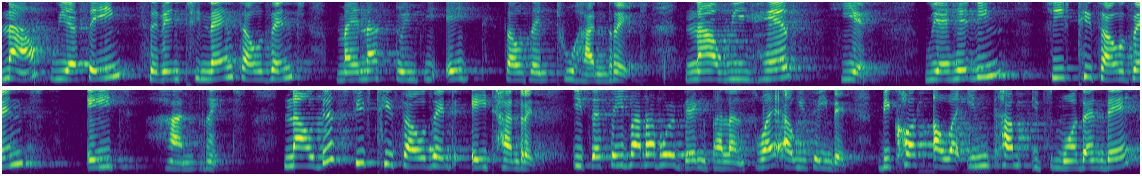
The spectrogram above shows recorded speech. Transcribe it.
Now we are saying 79,000 minus 28,200. Now we have here, we are having 50,800. Now this 50,800 it's a favorable bank balance. Why are we saying that? Because our income is more than the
